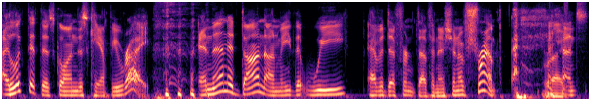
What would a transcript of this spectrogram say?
I looked at this going, this can't be right. and then it dawned on me that we have a different definition of shrimp. Right. and,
